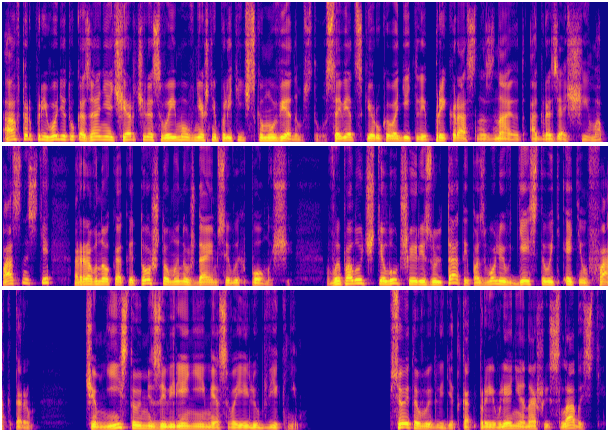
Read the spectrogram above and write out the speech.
Автор приводит указания Черчилля своему внешнеполитическому ведомству. Советские руководители прекрасно знают о грозящей им опасности, равно как и то, что мы нуждаемся в их помощи. Вы получите лучшие результаты, позволив действовать этим фактором, чем неистовыми заверениями о своей любви к ним. Все это выглядит как проявление нашей слабости,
